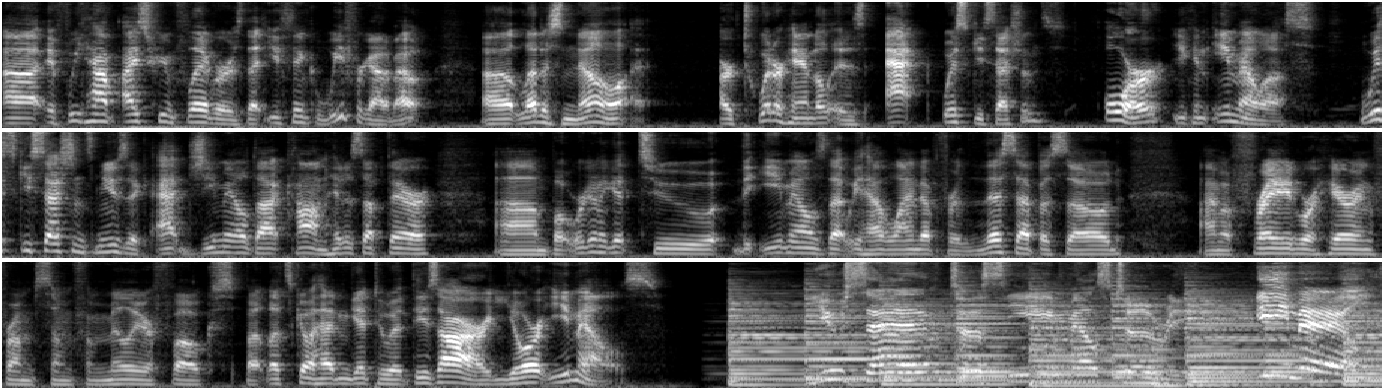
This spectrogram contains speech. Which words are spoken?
Uh, if we have ice cream flavors that you think we forgot about, uh, let us know. Our Twitter handle is at Whiskey Sessions, or you can email us whiskey sessions music at gmail.com. Hit us up there. Um, but we're going to get to the emails that we have lined up for this episode. I'm afraid we're hearing from some familiar folks, but let's go ahead and get to it. These are your emails. You sent us emails to read. Emails!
